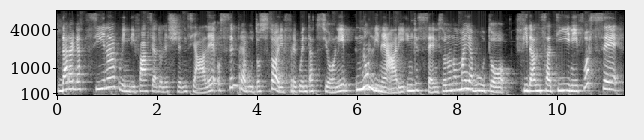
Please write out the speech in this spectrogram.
Da ragazzina, quindi fase adolescenziale, ho sempre avuto storie e frequentazioni non lineari. In che senso? Non ho mai avuto fidanzatini, forse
